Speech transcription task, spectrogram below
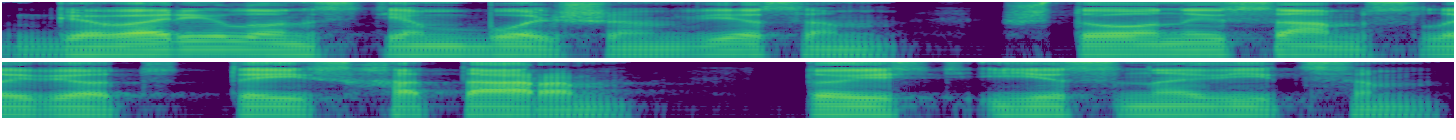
Говорил он с тем большим весом, что он и сам слывет Тейсхатаром, то есть ясновидцем.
